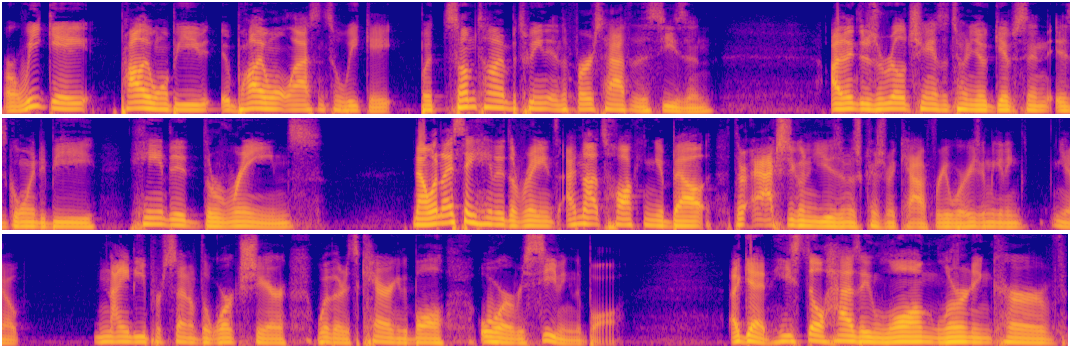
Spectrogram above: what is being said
or week eight, probably won't be, it probably won't last until week eight but sometime between in the first half of the season, I think there's a real chance Antonio Gibson is going to be handed the reins. Now, when I say handed the reins, I'm not talking about they're actually going to use him as Chris McCaffrey, where he's going to be getting, you know, 90% of the work share, whether it's carrying the ball or receiving the ball. Again, he still has a long learning curve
